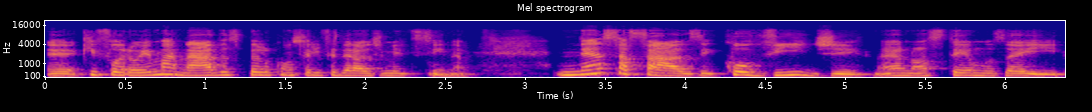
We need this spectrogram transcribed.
é, que foram emanadas pelo Conselho Federal de Medicina. Nessa fase COVID, né, nós temos aí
